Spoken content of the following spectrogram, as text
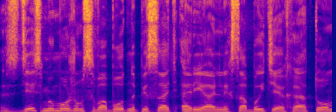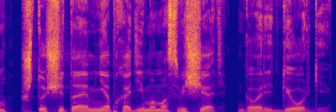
Здесь мы можем свободно писать о реальных событиях и о том, что считаем необходимым освещать, говорит Георгий.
